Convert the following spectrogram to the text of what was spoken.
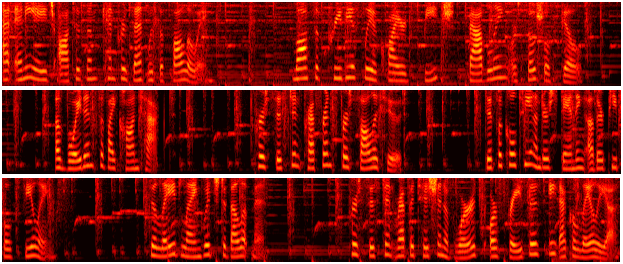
At any age autism can present with the following. Loss of previously acquired speech, babbling or social skills. Avoidance of eye contact. Persistent preference for solitude. Difficulty understanding other people's feelings. Delayed language development. Persistent repetition of words or phrases echolalia.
